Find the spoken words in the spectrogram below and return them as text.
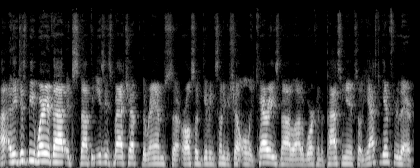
I think just be wary of that. It's not the easiest matchup. The Rams uh, are also giving Sony Michel only carries, not a lot of work in the passing game, so he has to get through there.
